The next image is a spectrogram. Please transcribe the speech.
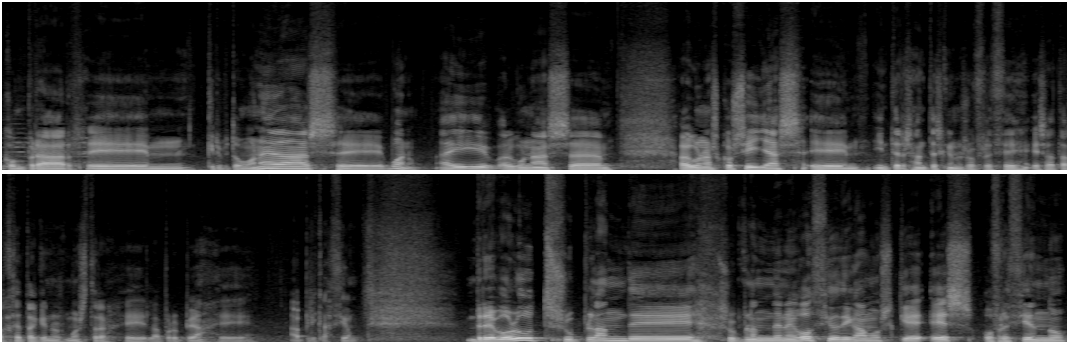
comprar criptomonedas bueno hay algunas algunas cosillas interesantes que nos ofrece esa tarjeta que nos muestra la propia aplicación. Revolut su plan de su plan de negocio digamos que es ofreciendo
